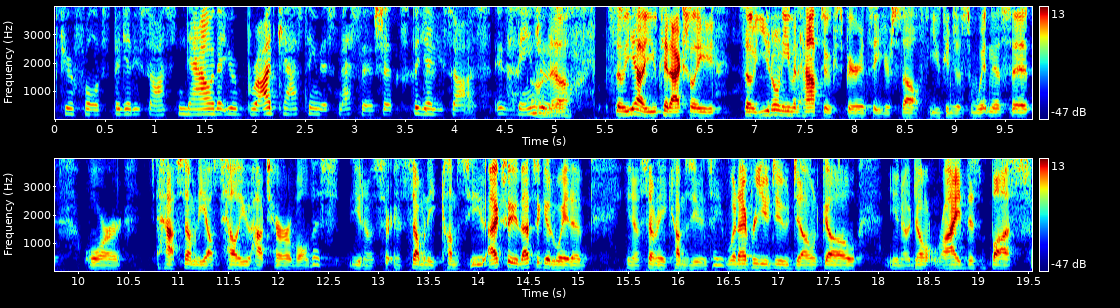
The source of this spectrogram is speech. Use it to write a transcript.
fearful of spaghetti sauce now that you're broadcasting this message that spaghetti sauce is dangerous. Oh, no. So yeah, you could actually so you don't even have to experience it yourself. You can just witness it or have somebody else tell you how terrible this, you know, if somebody comes to you. Actually, that's a good way to, you know, if somebody comes to you and say, whatever you do, don't go, you know, don't ride this bus.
